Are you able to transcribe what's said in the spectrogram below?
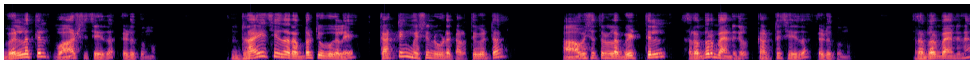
വെള്ളത്തിൽ വാഷ് ചെയ്ത് എടുക്കുന്നു. ഡ്രൈ ചെയ്ത റബ്ബർ ട്യൂബുകളെ കട്ടിംഗ് മെഷീനിലൂടെ കടത്തിവിട്ട് ആവശ്യത്തിനുള്ള വിട്ടിൽ റബ്ബർ ബാൻഡുകൾ കട്ട് ചെയ്ത് എടുക്കുന്നു. റബ്ബർ ബാൻഡിന്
